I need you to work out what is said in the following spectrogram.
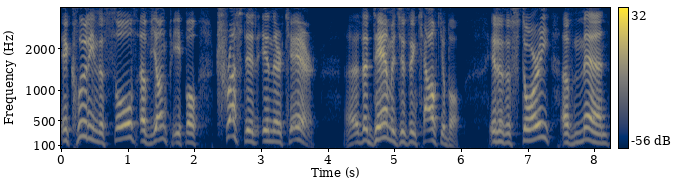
including the souls of young people trusted in their care. Uh, the damage is incalculable. It is a story of men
